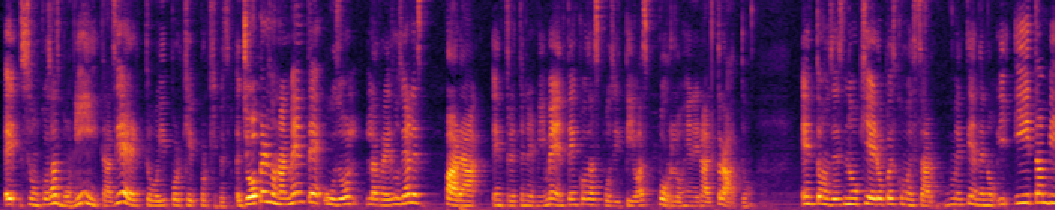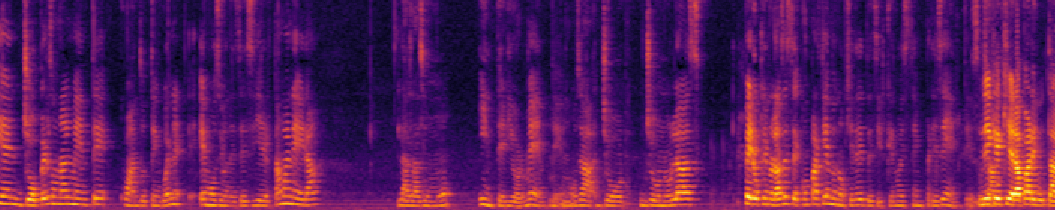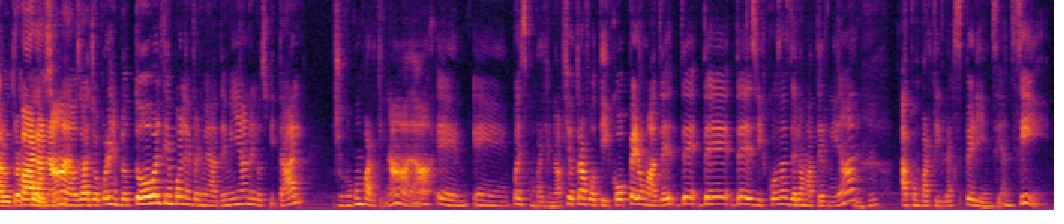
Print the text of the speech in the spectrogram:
eh, son cosas bonitas, ¿cierto? Y porque, porque pues, yo personalmente uso las redes sociales para entretener mi mente en cosas positivas, por lo general trato. Entonces no quiero pues como estar, ¿me entienden? No, y, y, también yo personalmente cuando tengo emociones de cierta manera, las asumo interiormente. O sea, yo, yo no las pero que no las esté compartiendo no quiere decir que no estén presentes. Ni que quiera aparentar otra cosa. Para nada, o sea, yo por ejemplo, todo el tiempo de la enfermedad de mía en el hospital, yo no compartí nada, pues compartí una que otra fotico, pero más de, de, de, de decir cosas de la maternidad a compartir la experiencia en sí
